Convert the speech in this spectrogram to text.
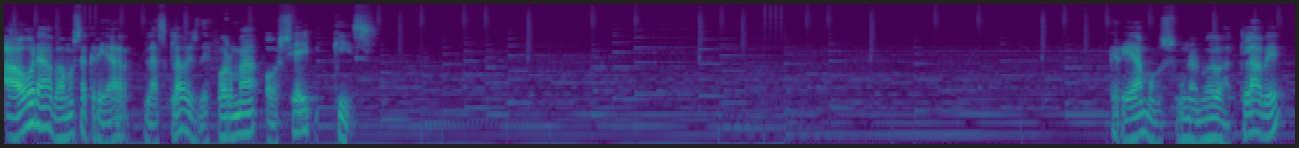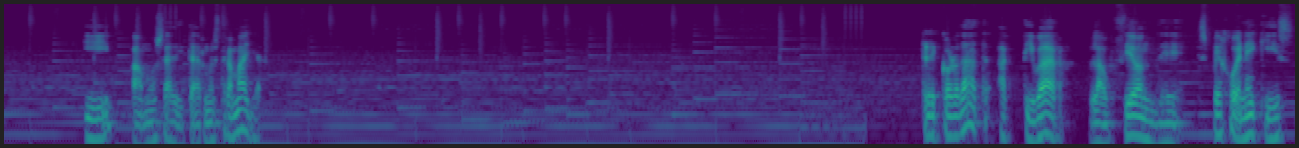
Ahora vamos a crear las claves de forma o Shape Keys. Creamos una nueva clave y vamos a editar nuestra malla. Recordad activar la opción de espejo en X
